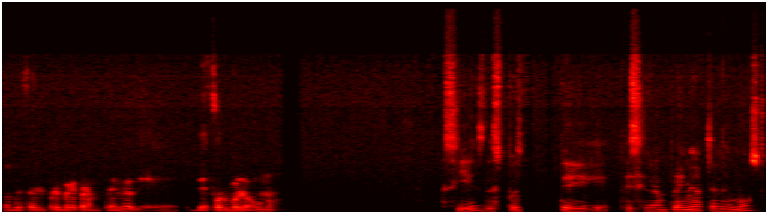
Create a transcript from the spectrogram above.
Donde fue el primer gran premio de, de Fórmula 1. Así es, después de ese gran premio tenemos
